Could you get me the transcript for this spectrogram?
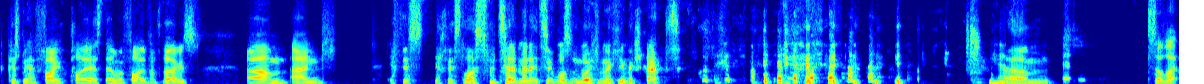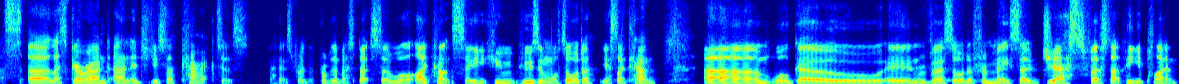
because we have five players. There were five of those, um, and if this if this lasts for 10 minutes it wasn't worth making the character. Yeah. um so let's uh let's go around and introduce our characters. I think it's probably, probably the best bet. So well i can't see who who's in what order. Yes i can. Um we'll go in reverse order from me. So jess first up who you playing?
